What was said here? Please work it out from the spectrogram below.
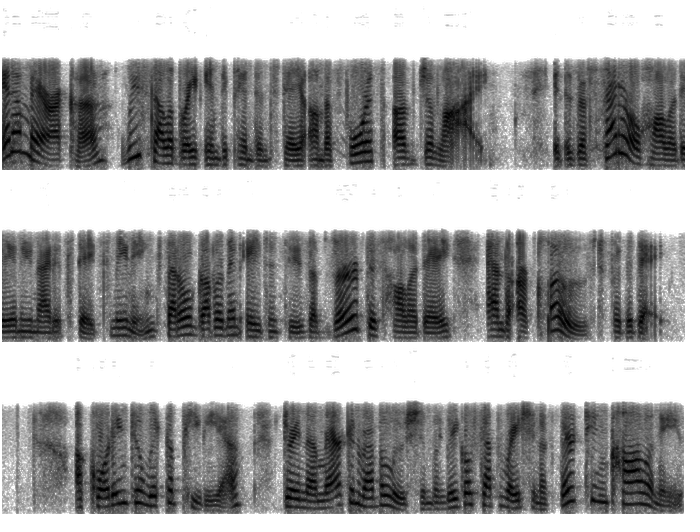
In America, we celebrate Independence Day on the 4th of July. It is a federal holiday in the United States, meaning federal government agencies observe this holiday and are closed for the day. According to Wikipedia, during the American Revolution, the legal separation of 13 colonies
